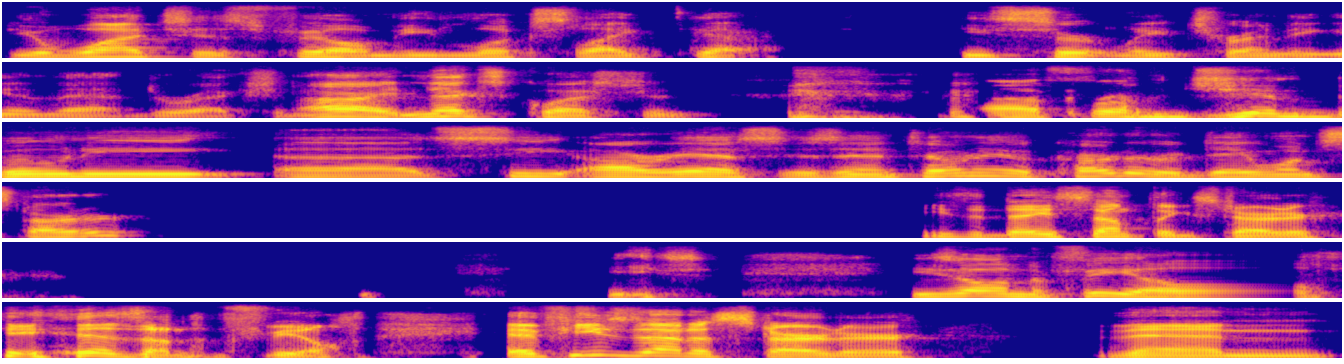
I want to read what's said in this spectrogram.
you watch his film, he looks like that. He's certainly trending in that direction. All right, next question. Uh, from Jim Booney, uh, CRS, is Antonio Carter a day one starter? He's a day something starter. He's, he's on the field. He is on the field. If he's not a starter, then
